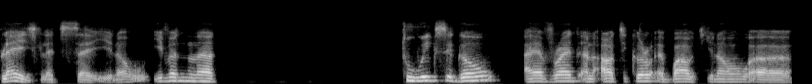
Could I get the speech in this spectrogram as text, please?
place, let's say, you know, even uh, two weeks ago, I have read an article about, you know,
